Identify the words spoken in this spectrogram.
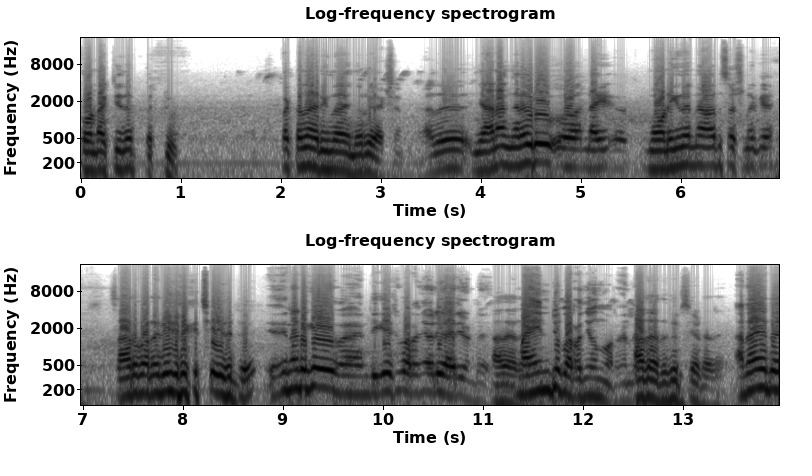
കോണ്ടാക്ട് ചെയ്തേ പറ്റൂ. പെട്ടെന്നായിരുന്നു അതിന്റെ റിയാക്ഷൻ അത് ഞാൻ അങ്ങനെ ഒരു മോർണിംഗ് തന്നെ ആ ഒരു സെഷനൊക്കെ സാറ് പറഞ്ഞ രീതിയിലൊക്കെ ചെയ്തിട്ട്. ഇതിനിടയ്ക്ക് ഡികേഷ് പറഞ്ഞ ഒരു കാര്യമുണ്ട്. മൈൻഡ് പറഞ്ഞു എന്ന് പറഞ്ഞല്ലേ? അതെ അതെ. തീർച്ചയായിട്ടും അതെ. അതായത്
